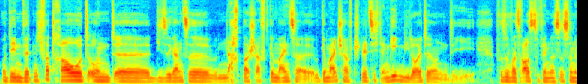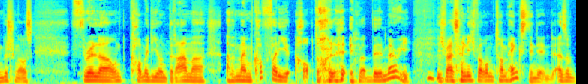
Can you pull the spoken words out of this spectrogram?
und denen wird nicht vertraut und äh, diese ganze Nachbarschaft, Gemeins Gemeinschaft stellt sich dann gegen die Leute und die versuchen was rauszufinden. Das ist so eine Mischung aus Thriller und Comedy und Drama. Aber in meinem Kopf war die Hauptrolle immer Bill Murray. Ich weiß noch nicht, warum Tom Hanks den, also,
